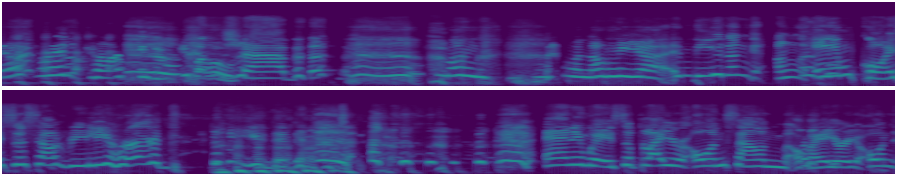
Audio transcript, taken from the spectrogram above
Different kind of Ibang oh. jab. Mang, walang hiya. Hindi yun ang, ang aim ko is to sound really hurt. you did it. Anyway, supply your own sound, okay? Your own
